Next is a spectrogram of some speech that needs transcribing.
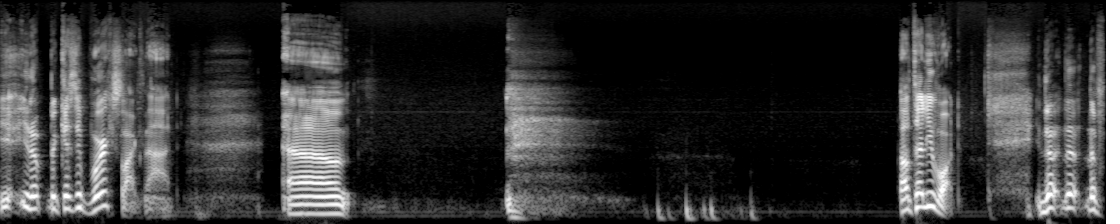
you know because it works like that um, i'll tell you what the, the, the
